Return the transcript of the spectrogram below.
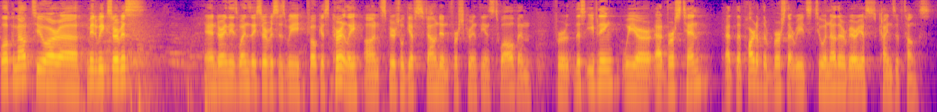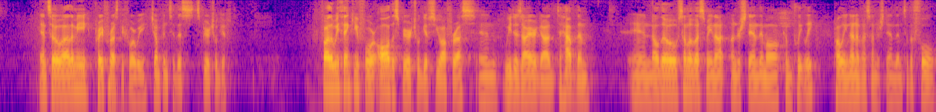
Welcome out to our uh, midweek service. And during these Wednesday services, we focus currently on spiritual gifts found in 1 Corinthians 12. And for this evening, we are at verse 10, at the part of the verse that reads, To another various kinds of tongues. And so uh, let me pray for us before we jump into this spiritual gift. Father, we thank you for all the spiritual gifts you offer us, and we desire, God, to have them. And although some of us may not understand them all completely, probably none of us understand them to the full,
